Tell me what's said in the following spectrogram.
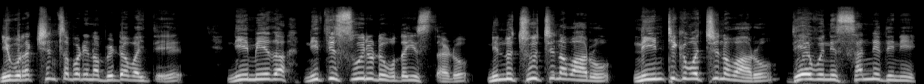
నీవు రక్షించబడిన బిడ్డవైతే నీ మీద నీతి సూర్యుడు ఉదయిస్తాడు. నిన్ను చూచిన వారు నీ ఇంటికి వచ్చిన వారు దేవుని సన్నిధిని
